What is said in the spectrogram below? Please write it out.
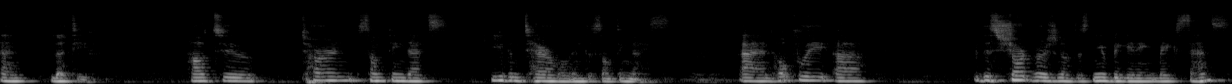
and latif. How to turn something that's even terrible into something nice. And hopefully, uh, this short version of this new beginning makes sense.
